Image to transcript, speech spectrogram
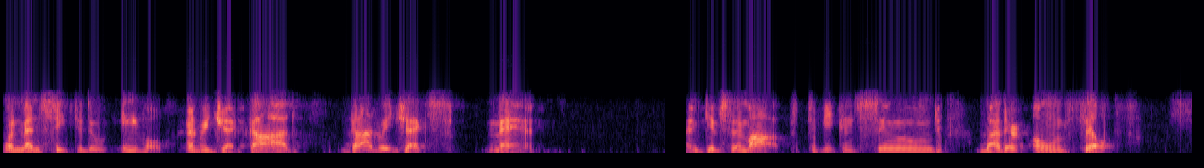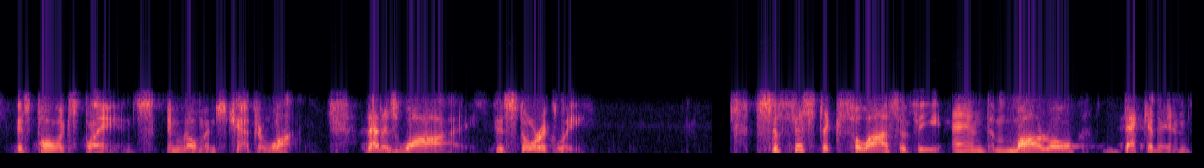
When men seek to do evil and reject God, God rejects man and gives them up to be consumed by their own filth, as Paul explains in Romans chapter 1. That is why, historically, sophistic philosophy and moral decadence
